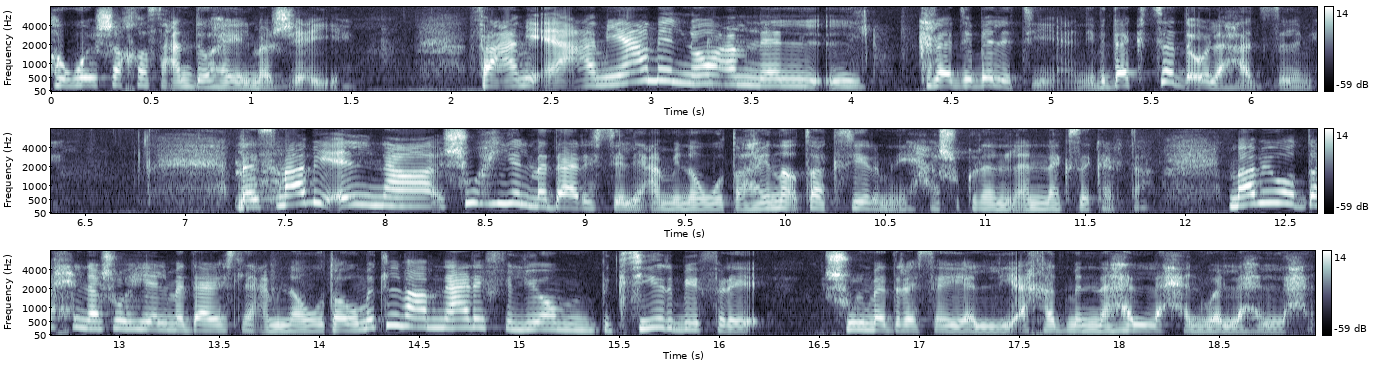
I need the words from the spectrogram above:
هو شخص عنده هاي المرجعية. فعم عم يعمل نوع من ال credibility يعني بدك تصدقه لهذا الزلمة. بس ما بيقلنا شو هي المدارس اللي عم ينوطها. هي نقطة كثير منيحة شكرا لأنك ذكرتها. ما بيوضح لنا شو هي المدارس اللي عم ينوطها. ومثل ما بنعرف اليوم كثير بيفرق شو المدرسة يلي أخذ منها هاللحن ولا هاللحن.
